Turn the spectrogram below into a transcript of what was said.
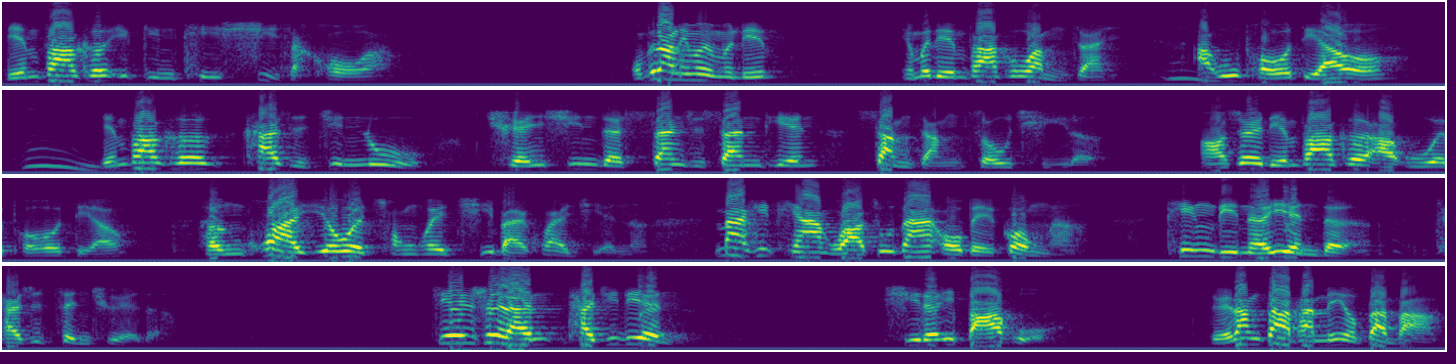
联发科已经起四十块啊！我不知道你们有没有联有没有联发科我唔知啊，乌婆掉哦。嗯，联发科开始进入全新的三十三天上涨周期了啊，所以联发科啊，乌会婆掉，很快又会重回七百块钱了。卖去听我朱丹欧北讲啊，听林德燕的才是正确的。今天虽然台积电熄了一把火，对，让大盘没有办法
